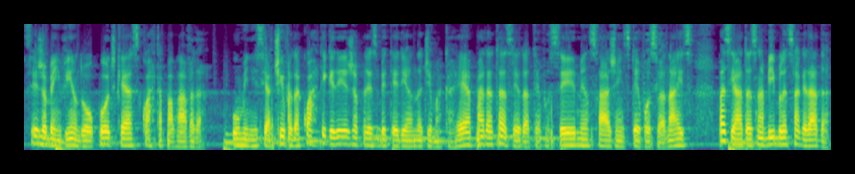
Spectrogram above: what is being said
Seja bem-vindo ao podcast Quarta Palavra, uma iniciativa da Quarta Igreja Presbiteriana de Macaé para trazer até você mensagens devocionais baseadas na Bíblia Sagrada,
